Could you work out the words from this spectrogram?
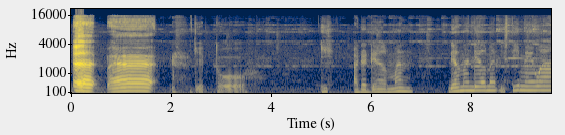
Eh eh gitu. Ih ada delman. Delman delman istimewa.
